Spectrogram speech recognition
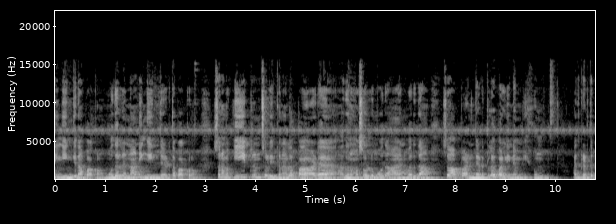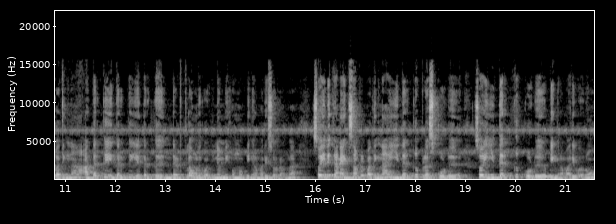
நீங்கள் இங்கே தான் பார்க்கணும். முதல்லுன்னா நீங்கள் இந்த இடத்த பார்க்கணும். ஸோ நமக்கு ஈற்றுன்னு சொல்லியிருக்கனால பாட அது நம்ம சொல்லும் போது ஆன் வருதா? ஸோ அப்போ அந்த இடத்துல வல்லினம் மிகும். அதுக்கடுத்து பார்த்தீங்கன்னா அதற்கு இதற்கு எதற்கு இந்த இடத்துல உங்களுக்கு வல்லினம் மிகும் அப்படிங்கிற மாதிரி சொல்கிறாங்க ஸோ இதுக்கான எக்ஸாம்பிள் பார்த்திங்கன்னா இதற்கு ப்ளஸ் கொடு. ஸோ இதற்கு கொடு அப்படிங்கிற மாதிரி வரும்.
